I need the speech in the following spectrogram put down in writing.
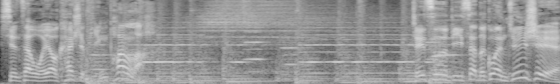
现在我要开始评判了。这次比赛的冠军是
